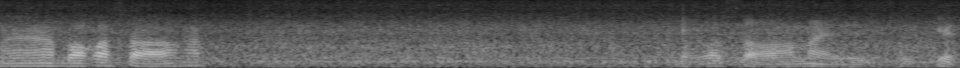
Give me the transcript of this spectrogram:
มาบกสครับบกสใหม่ภูเก็ต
